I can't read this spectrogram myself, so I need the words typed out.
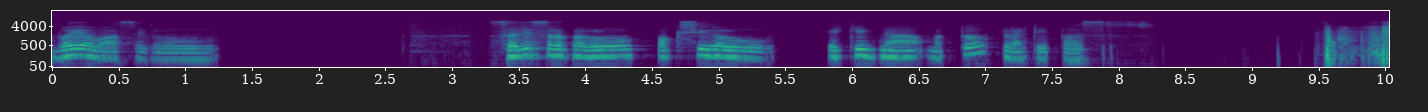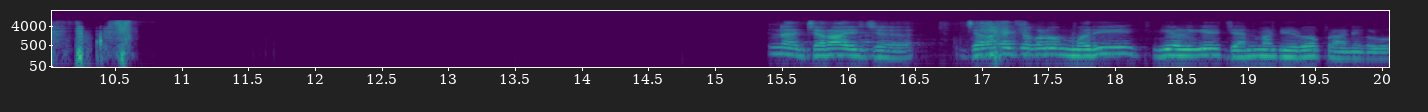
ವಯವಾಸಿಗಳು, ಸರೀಸೃಪಗಳು, ಪಕ್ಷಿಗಳು, ಎಕಿಡ್ನ ಮತ್ತು ಪ್ಲಾಟಿಪಸ್. ಇನ್ನ ಜರಾಯುಜ, ಜರಾಯುಜಗಳು ಮರಿಗಳಿಗೆ ಜನ್ಮ ನೀಡುವ ಪ್ರಾಣಿಗಳು.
